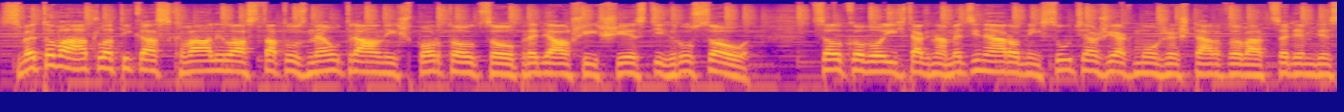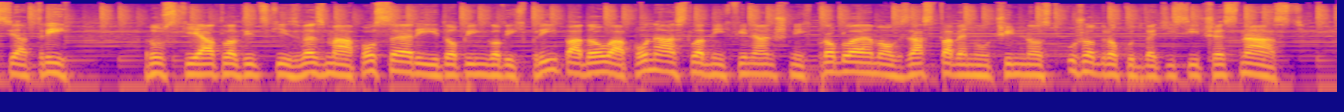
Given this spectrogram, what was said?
Svetová atletika schválila status neutrálnych športovcov pre ďalších šiestich Rusov. Celkovo ich tak na medzinárodných súťažiach môže štartovať 73. Ruský atletický zväz má po sérii dopingových prípadov a po následných finančných problémoch zastavenú činnosť už od roku 2016.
